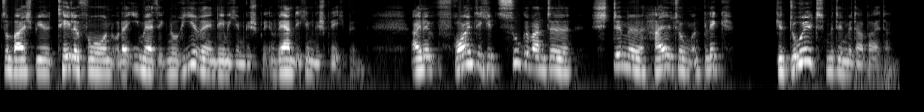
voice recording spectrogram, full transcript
zum Beispiel Telefon oder E-Mails ignoriere, indem ich im Gespräch, während ich im Gespräch bin. Eine freundliche, zugewandte Stimme, Haltung und Blick, Geduld mit den Mitarbeitern,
